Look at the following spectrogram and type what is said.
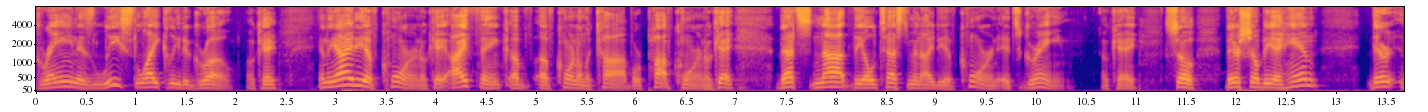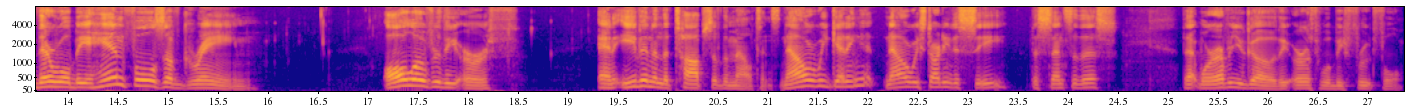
grain is least likely to grow, okay? And the idea of corn, okay, I think of, of corn on the cob or popcorn, okay? That's not the Old Testament idea of corn, it's grain. Okay? So there shall be a hand there there will be handfuls of grain all over the earth and even in the tops of the mountains. Now are we getting it? Now are we starting to see the sense of this? That wherever you go, the earth will be fruitful.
